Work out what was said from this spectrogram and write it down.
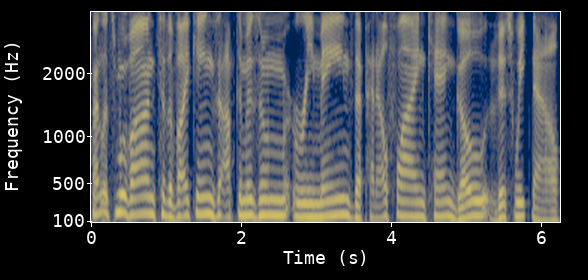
All right, let's move on to the Vikings. Optimism remains that Pat Elflein can go this week now.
